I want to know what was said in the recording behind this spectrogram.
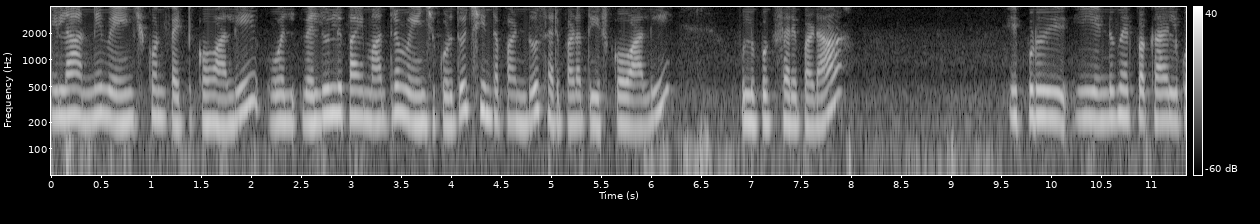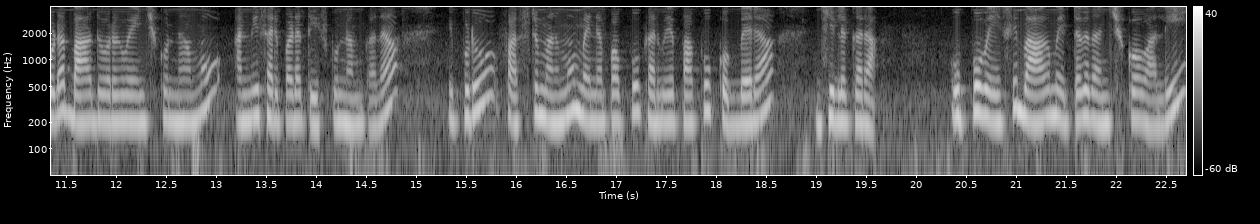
ఇలా అన్నీ వేయించుకొని పెట్టుకోవాలి. వెల్లుల్లిపాయ మాత్రం వేయించకూడదు. చింతపండు సరిపడా తీసుకోవాలి. పులుపుకి సరిపడా. ఇప్పుడు ఈ ఎండుమిరపకాయలు కూడా బాగా దూరగా వేయించుకున్నాము. అన్నీ సరిపడా తీసుకున్నాం కదా. ఇప్పుడు ఫస్ట్ మనము మినపప్పు కరివేపాకు కొబ్బరి జీలకర్ర ఉప్పు వేసి బాగా మెత్తగా దంచుకోవాలి.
